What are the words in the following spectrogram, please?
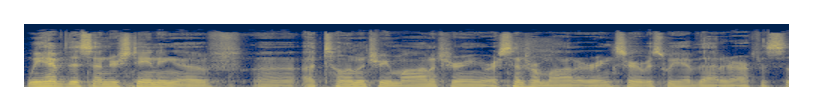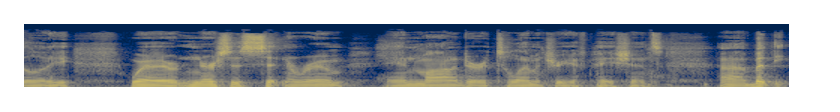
we have this understanding of uh, a telemetry monitoring or a central monitoring service. We have that at our facility where nurses sit in a room and monitor telemetry of patients. Uh, but the,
